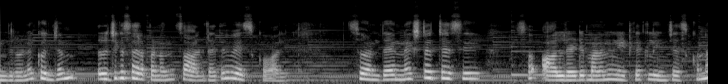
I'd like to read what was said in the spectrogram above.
ఇందులోనే కొంచెం రుచికి సరిపడినంత సాల్ట్ అయితే వేసుకోవాలి. సో దెన్ నెక్స్ట్ వచ్చేసి సో ఆల్రెడీ మనం నీట్గా క్లీన్ చేసుకున్న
